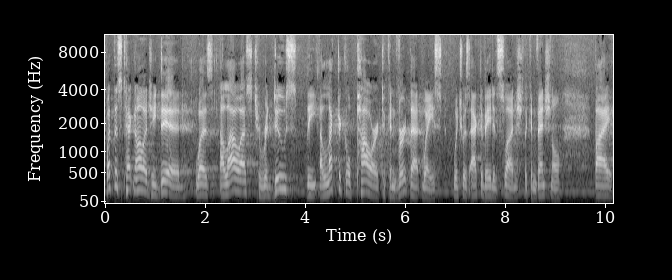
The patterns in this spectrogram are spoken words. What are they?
what this technology did was allow us to reduce the electrical power to convert that waste, which was activated sludge, the conventional, by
